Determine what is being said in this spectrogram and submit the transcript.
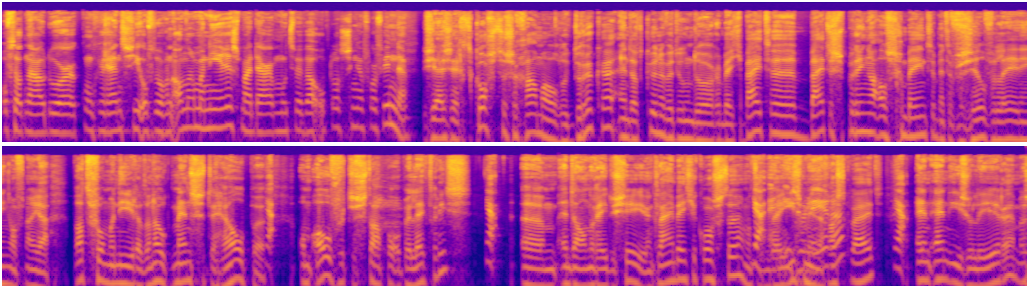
Of dat nou door concurrentie of door een andere manier is, maar daar moeten we wel oplossingen voor vinden. Dus jij zegt kosten zo gauw mogelijk drukken. En dat kunnen we doen door een beetje bij te, bij te springen als gemeente met een verzilverlening. Of nou ja, wat voor manieren dan ook. Mensen te helpen Ja. om over te stappen op elektrisch. Ja. Ehm, en dan reduceer je een klein beetje kosten. Want Ja, dan ben en je iets minder gas kwijt. Ja. En, en isoleren. Maar,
